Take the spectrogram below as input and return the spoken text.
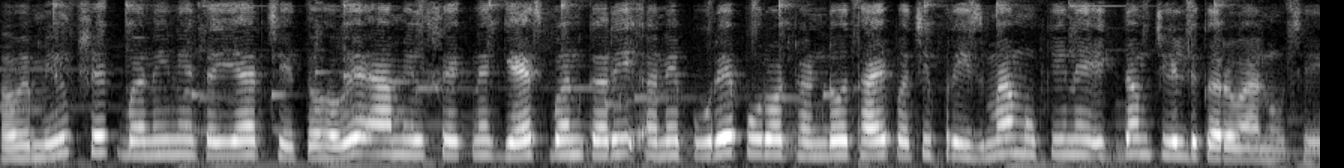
હવે મિલ્કશેક બનીને તૈયાર છે, તો હવે આ મિલ્કશેકને ગેસ બંધ કરી અને પૂરેપૂરો ઠંડો થાય પછી ફ્રીજમાં મૂકીને એકદમ ચિલ્ડ કરવાનું છે.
